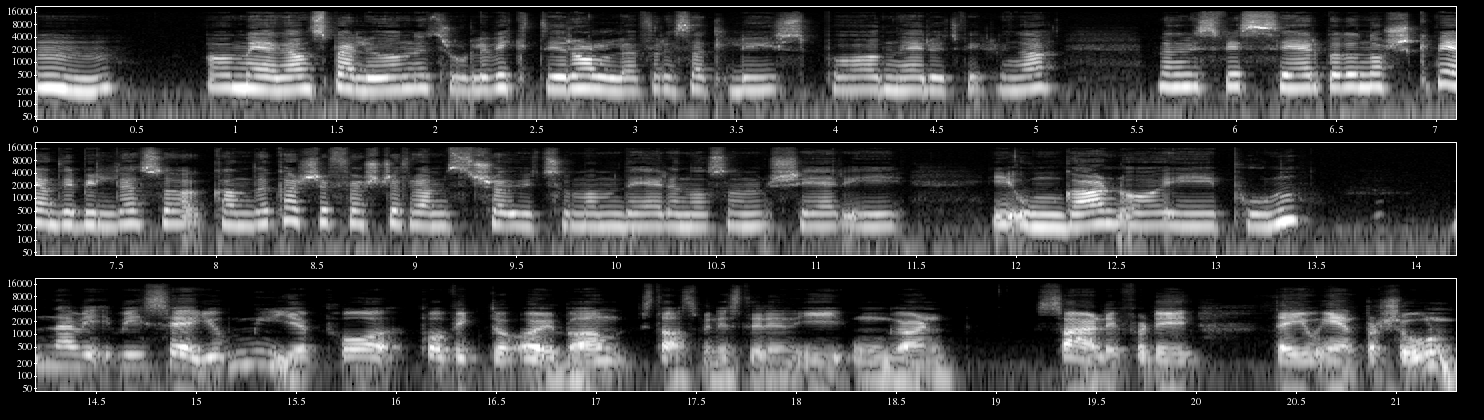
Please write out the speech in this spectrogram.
Mm. Og mediene spiller jo en utrolig viktig rolle for å sette lys på denne utviklinga. Men hvis vi ser på det norske mediebildet, så kan det kanskje først og fremst se ut som om det er noe som skjer i, i Ungarn og i Polen? Nei, vi, vi, ser jo mye på, på Viktor Orban, statsministeren i Ungarn. Særlig fordi det er jo én person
